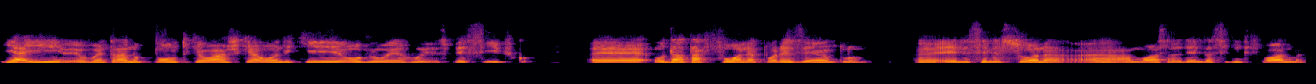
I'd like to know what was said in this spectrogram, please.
E aí eu vou entrar no ponto que eu acho que é onde que houve o erro específico. É, o Datafolha, por exemplo, é, ele seleciona a amostra dele da seguinte forma:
